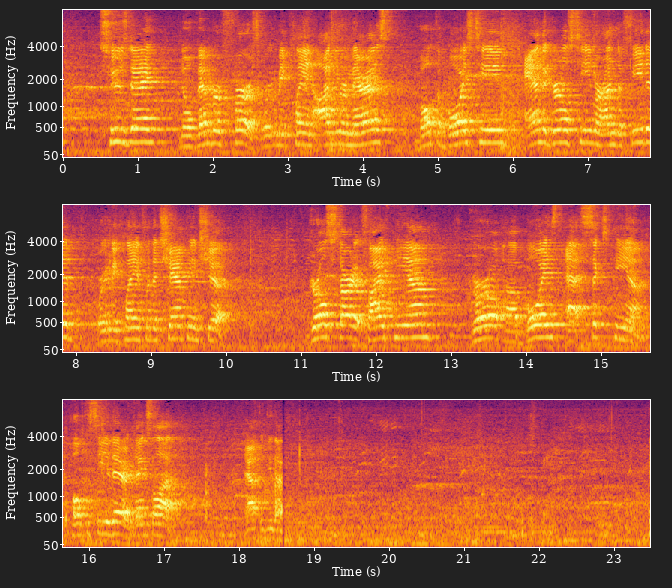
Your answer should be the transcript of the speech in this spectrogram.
Tuesday, November 1st. We're going to be playing Augie Ramirez. Both the boys team and the girls team are undefeated. We're going to be playing for the championship. Girls start at 5 p.m., girl, uh, boys at 6 p.m. Hope to see you there. Thanks a lot. I have to do that.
